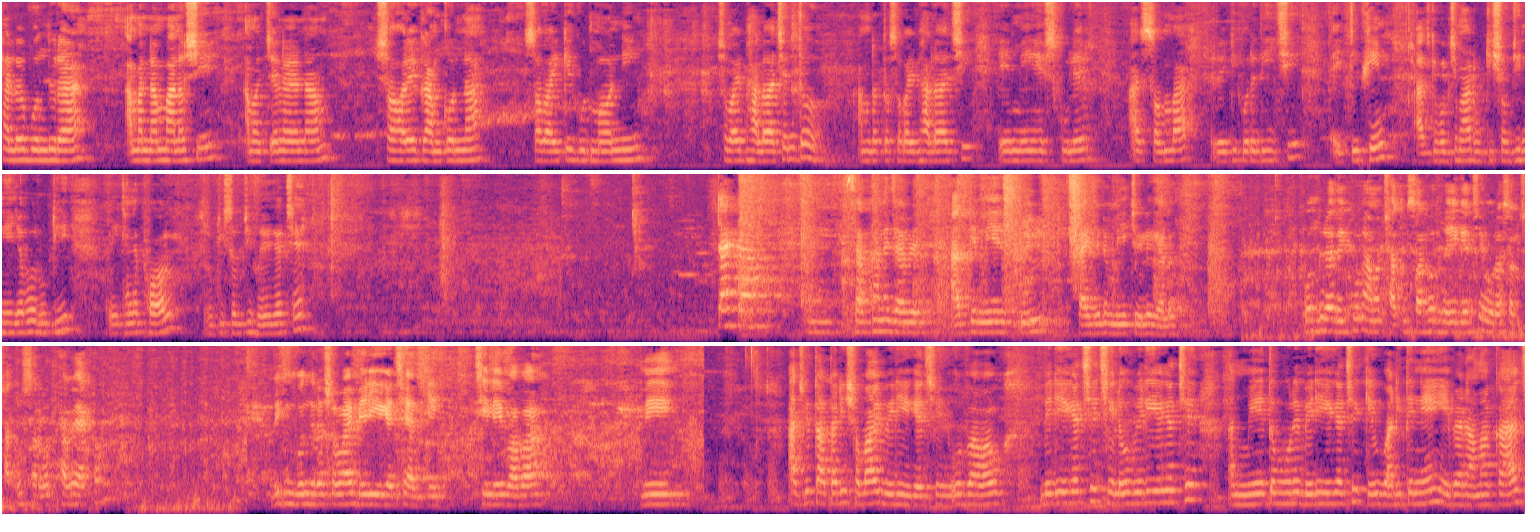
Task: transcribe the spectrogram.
Hello বন্ধুরা, আমার নাম মানসী, আমার চ্যানেলের নাম শহরে গ্রামকন্যা। সবাইকে গুড মর্নিং। সবাই ভালো আছেন তো? আমরা তো সবাই ভালো আছি। এই মেয়ে স্কুলের আজ সোমবার, রেডি করে দিয়েছি এই টিফিন। আজকে বলছি মা রুটি সবজি নিয়ে যাব, রুটি, এইখানে ফল, রুটি সবজি হয়ে গেছে। টাটা। সাবধানে যাবে। আজকে মেয়ের স্কুল, তাই জন্য মেয়ে চলে গেল। বন্ধুরা দেখুন, আমার ছাতুর শরবত হয়ে গেছে, ওরা সব ছাতুর শরবত খাবে এখন। দেখুন বন্ধুরা, সবাই বেরিয়ে গেছে আজকে। ছেলে, বাবা, মেয়ে। আজকে তাড়াতাড়ি সবাই বেরিয়ে গেছে। ওর বাবাও বেরিয়ে গেছে, ছেলেও বেরিয়ে গেছে, আর মেয়ে তো ভোরে বেরিয়ে গেছে, কেউ বাড়িতে নেই। এবার আমার কাজ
